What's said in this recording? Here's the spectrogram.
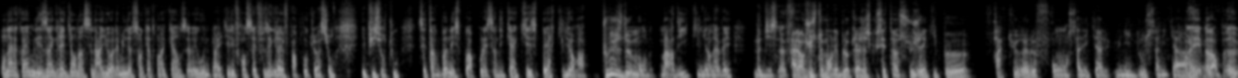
on a là quand même les ingrédients d'un scénario à la 1995, vous savez, où une partie des Français faisaient grève par procuration. Et puis surtout, c'est un bon espoir pour les syndicats qui espèrent qu'il y aura plus de monde mardi qu'il n'y en avait le 19. Alors justement, les blocages, est-ce que c'est un sujet qui peut fracturer le front syndical uni, 12 syndicats. Hein. Oui, alors euh,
